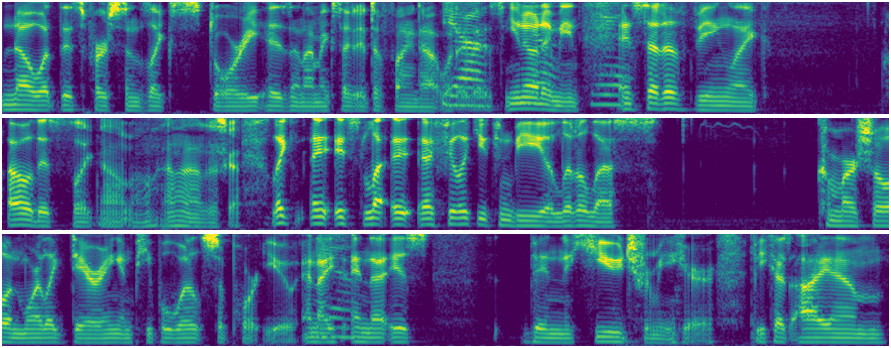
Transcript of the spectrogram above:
know what this person's like story is and I'm excited to find out what Yeah. it is. You know what I mean? Yeah. Instead of being like oh this like I don't know I don't know how to describe like it's le- I feel like you can be a little less commercial and more like daring and people will support you and Yeah. I and that is been huge for me here because I am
